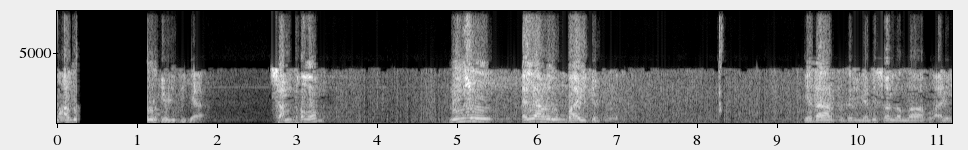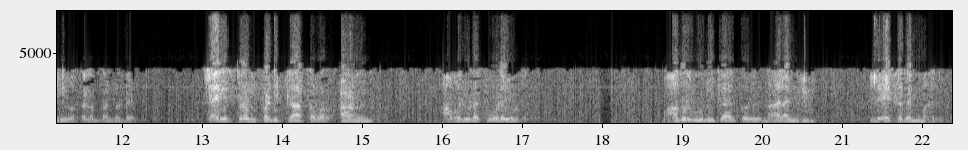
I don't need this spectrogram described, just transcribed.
മധു എഴുതിയ സംഭവം നിങ്ങൾ എല്ലാവരും വായിച്ചിട്ടുണ്ട്. യഥാർത്ഥത്തിൽ നബി സല്ലല്ലാഹു അലൈഹി വസല്ലം തങ്ങളുടെ ചരിത്രം പഠിക്കാത്തവർ ആണ് അവരുടെ കൂടെയുള്ളത്. മാതൃഭൂമിക്കാർക്കൊരു നാലഞ്ച് ലേഖകന്മാരും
